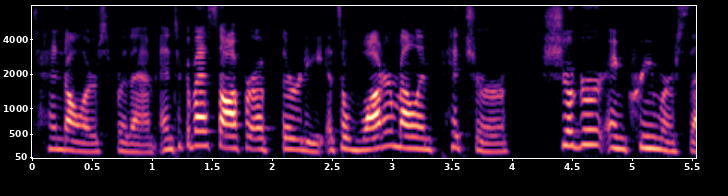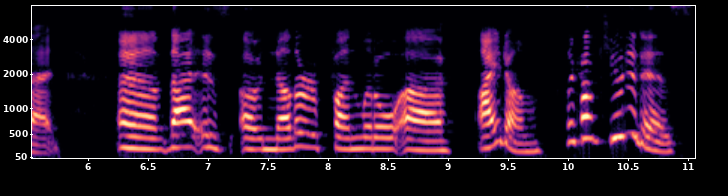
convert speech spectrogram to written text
$10 for them, and took a best offer of 30. It's a watermelon pitcher sugar and creamer set. Uh, that is another fun little uh, item. Look how cute it is.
